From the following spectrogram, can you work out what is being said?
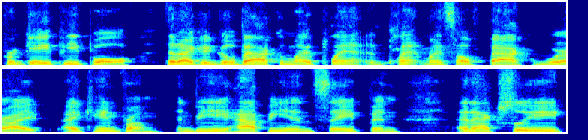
for gay people that I could go back with my plant and plant myself back where I, I came from and be happy and safe and and actually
